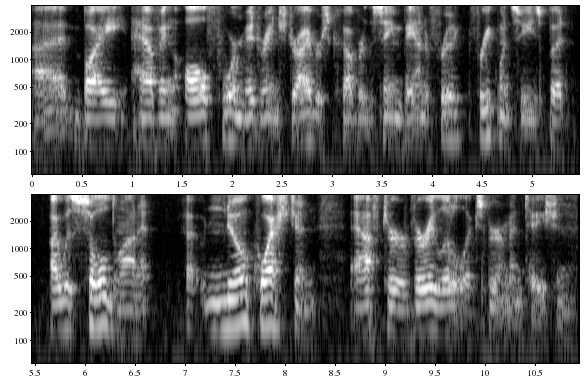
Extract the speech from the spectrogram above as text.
uh, by having all four mid-range drivers cover the same band of fre frequencies, but I was sold on it, uh, no question, after very little experimentation.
